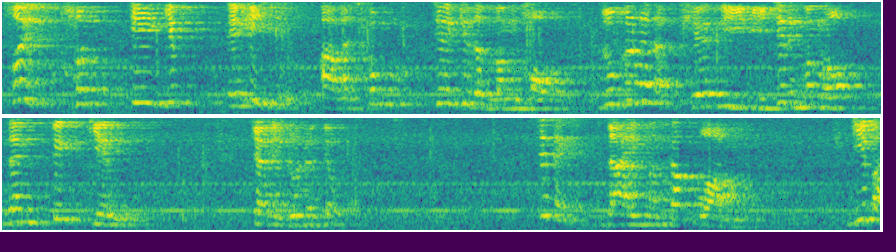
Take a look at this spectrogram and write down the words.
所以出一入。的意思啊，就是讲，这叫做门户。如果咱若偏离离这个门户，咱毕竟要离路了叫。这个内门甲外门，你外，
